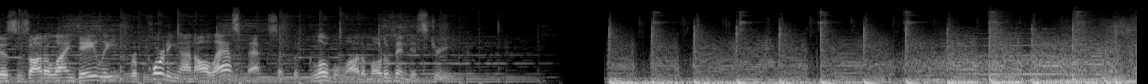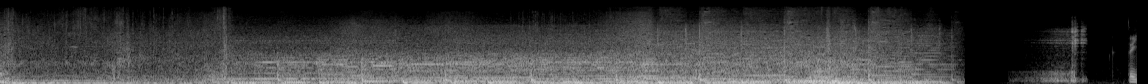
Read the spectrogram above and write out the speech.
This is Autoline Daily, reporting on all aspects of the global automotive industry. The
